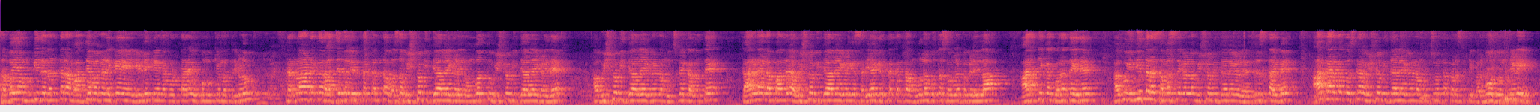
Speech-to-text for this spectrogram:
ಸಭೆಯ ಮುಗಿದ ನಂತರ ಮಾಧ್ಯಮಗಳಿಗೆ ಹೇಳಿಕೆಯನ್ನ ಕೊಡ್ತಾರೆ ಉಪಮುಖ್ಯಮಂತ್ರಿಗಳು. ಕರ್ನಾಟಕ ರಾಜ್ಯದಲ್ಲಿ ಇರ್ತಕ್ಕಂಥ ಹೊಸ ವಿಶ್ವವಿದ್ಯಾಲಯಗಳೇನು, ಒಂಬತ್ತು ವಿಶ್ವವಿದ್ಯಾಲಯಗಳಿದೆ. ಆ ವಿಶ್ವವಿದ್ಯಾಲಯಗಳನ್ನ ಮುಚ್ಚಬೇಕಾಗುತ್ತೆ. ಕಾರಣ ಏನಪ್ಪಾ ಅಂದ್ರೆ ಆ ವಿಶ್ವವಿದ್ಯಾಲಯಗಳಿಗೆ ಸರಿಯಾಗಿರ್ತಕ್ಕಂಥ ಮೂಲಭೂತ ಸೌಲಭ್ಯಗಳಿಲ್ಲ. ಆರ್ಥಿಕ ಕೊರತೆ ಇದೆ ಹಾಗೂ ಇನ್ನಿತರ ಸಮಸ್ಯೆಗಳನ್ನ ವಿಶ್ವವಿದ್ಯಾಲಯಗಳು ಎದುರಿಸ್ತಾ ಇವೆ ಆ ಕಾರಣಕ್ಕೋಸ್ಕರ ವಿಶ್ವವಿದ್ಯಾಲಯಗಳನ್ನ ಮುಚ್ಚುವಂತ ಪರಿಸ್ಥಿತಿ ಬರ್ಬೋದು ಅಂತೇಳಿ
